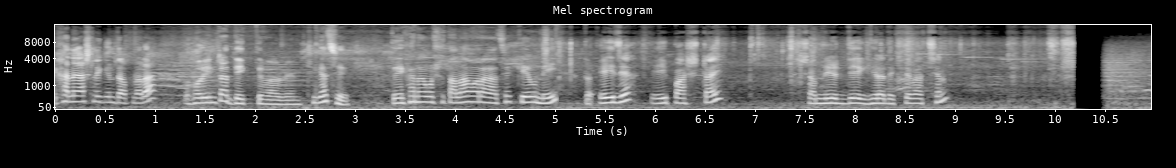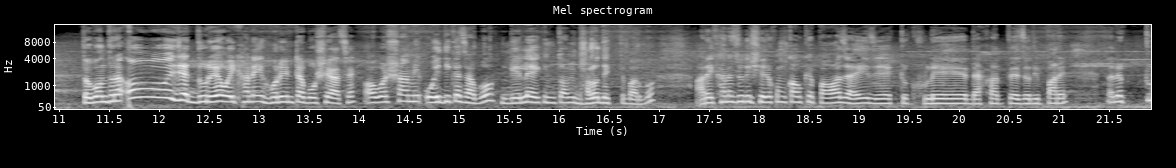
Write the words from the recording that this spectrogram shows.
এখানে আসলে কিন্তু আপনারা হরিণটা দেখতে পারবেন, ঠিক আছে? তো এখানে অবশ্য তালা মারা আছে, কেউ নেই। তো এই যে এই পাশটায় সব নেট দিয়ে ঘেরা দেখতে পাচ্ছেন। তো বন্ধুরা, ওই যে দূরে ওইখানেই হরিণটা বসে আছে। অবশ্য আমি ওই দিকে যাব, গেলে কিন্তু আমি ভালো দেখতে পারব। আর এখানে যদি সেরকম কাউকে পাওয়া যায় যে একটু খুলে দেখাতে যদি পারে, তাহলে একটু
